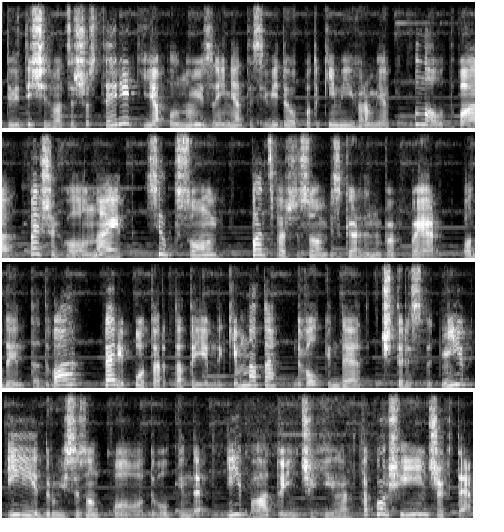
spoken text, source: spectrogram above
2026 рік я планую зайнятися відео по таким іграм, як Fallout 2, перший Hollow Knight, Silksong, Plants vs. Zombies Garden Warfare 1 та 2, Гаррі Поттер та таємна кімната, The Walking Dead 400 днів і другий сезон по The Walking Dead, і багато інших ігор, також і інших тем.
